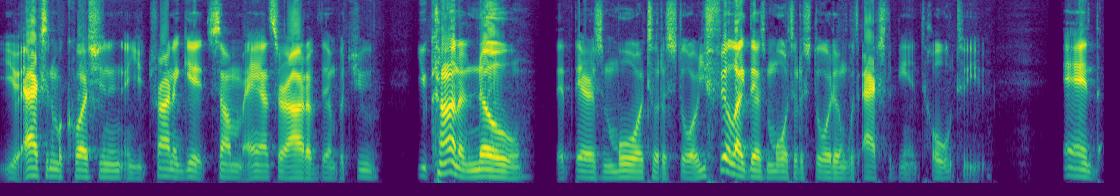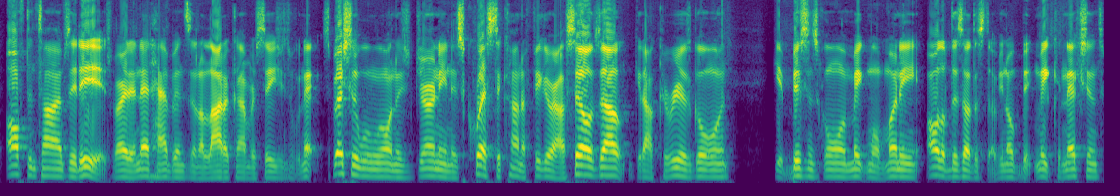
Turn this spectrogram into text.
you're asking them a question and you're trying to get some answer out of them, but you you kind of know that there's more to the story. You feel like there's more to the story than what's actually being told to you. And oftentimes it is, right? And that happens in a lot of conversations, especially when we're on this journey and this quest to kind of figure ourselves out, get our careers going, get business going, make more money, all of this other stuff, you know, make connections.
